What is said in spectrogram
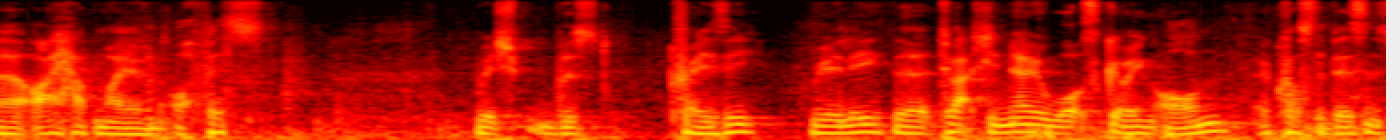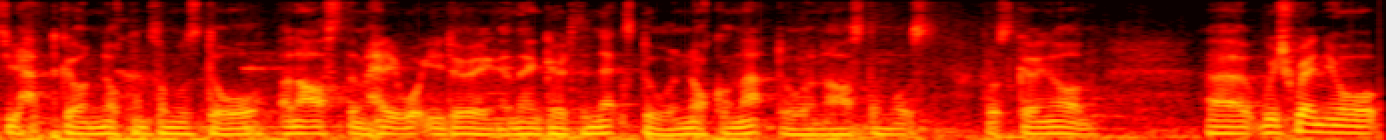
Uh, I had my own office which was crazy, really. The, to actually know what's going on across the business, you have to go and knock on someone's door and ask them, hey, what are you doing? And then go to the next door and knock on that door and ask them what's, what's going on. Uh, which when you're,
